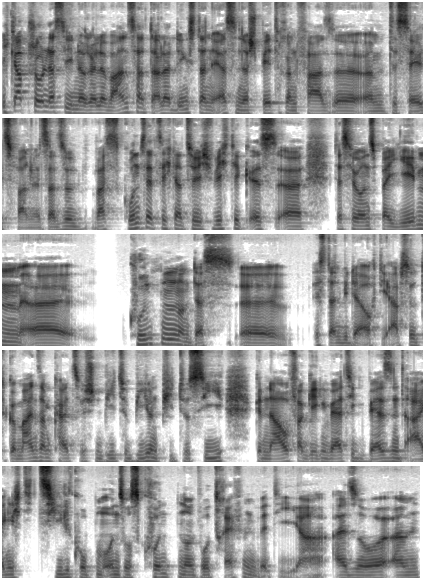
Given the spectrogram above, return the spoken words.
Ich glaube schon, dass sie eine Relevanz hat, allerdings dann erst in der späteren Phase ähm, des Sales Funnels. Also was grundsätzlich natürlich wichtig ist, äh, dass wir uns bei jedem äh, Kunden und das äh, ist dann wieder auch die absolute Gemeinsamkeit zwischen B2B und B2C genau vergegenwärtigen, wer sind eigentlich die Zielgruppen unseres Kunden und wo treffen wir die, ja. Also ähm,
